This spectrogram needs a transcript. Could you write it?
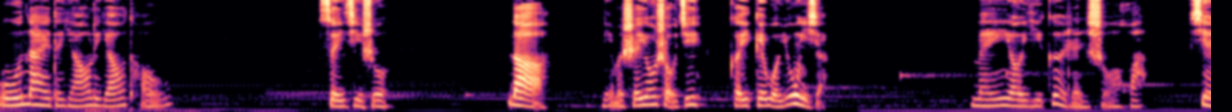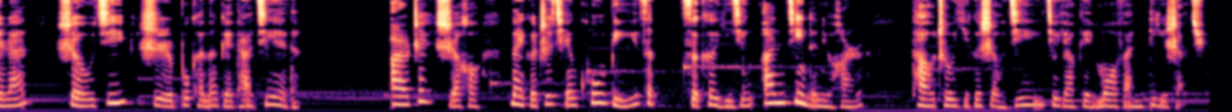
无奈的摇了摇头，随即说：“那你们谁有手机可以给我用一下？”没有一个人说话，显然手机是不可能给他借的。而这时候，那个之前哭鼻子、此刻已经安静的女孩，掏出一个手机就要给莫凡递上去。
